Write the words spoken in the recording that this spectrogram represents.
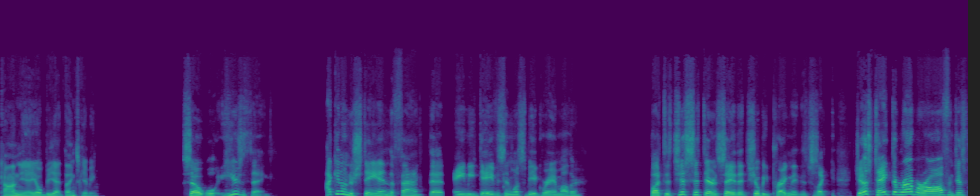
Kanye will be at Thanksgiving. So, well, here's the thing. I can understand the fact that Amy Davidson wants to be a grandmother, but to just sit there and say that she'll be pregnant, it's just like just take the rubber off and just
